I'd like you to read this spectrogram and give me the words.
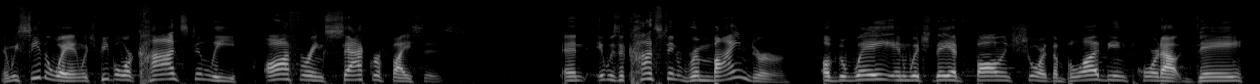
And we see the way in which people were constantly offering sacrifices. And it was a constant reminder of the way in which they had fallen short, the blood being poured out day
